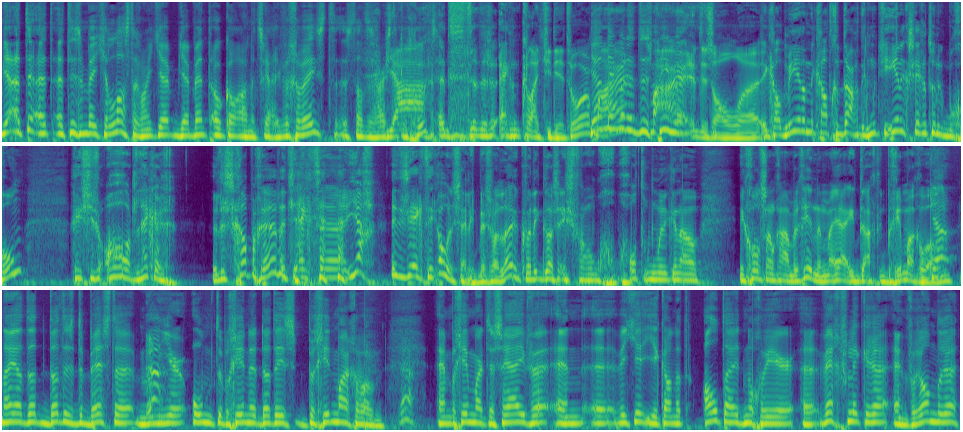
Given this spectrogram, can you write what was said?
ja, het, het, het is een beetje lastig, want jij, jij bent ook al aan het schrijven geweest. Dus dat is hartstikke Ja, goed. Het is, het is echt een klatje dit hoor. Ja, nee, maar dat is prima. Het is al, eh, ik had meer dan ik had gedacht. Ik moet je eerlijk zeggen, toen ik begon... Ik zei, oh wat lekker. Het is grappig, hè? Dat je echt... eh, ja, het is echt... Oh, dat is eigenlijk best wel leuk. Want ik was echt van... Oh, god, hoe moet ik er nou in godsnaam gaan beginnen? Maar ja, ik dacht, ik begin maar gewoon. Ja, nou ja, dat, dat is de beste manier om te beginnen. Dat is begin maar gewoon. Ja. En begin maar te schrijven. En eh, weet je, je kan het altijd nog weer eh, wegflikkeren en veranderen.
